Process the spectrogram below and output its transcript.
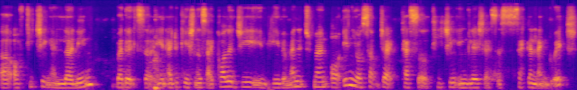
uh, of teaching and learning, whether it's uh, in educational psychology, in behavior management, or in your subject, TESOL, teaching English as a second language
